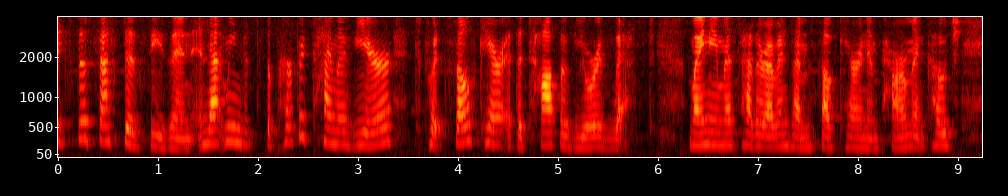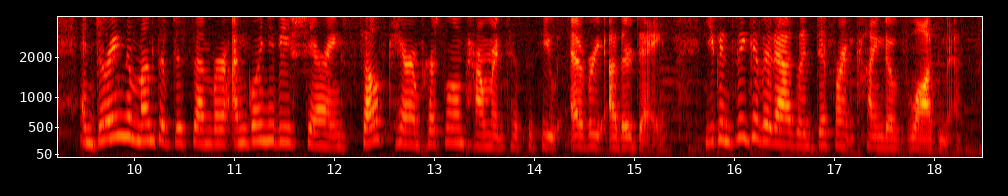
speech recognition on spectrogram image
It's the festive season, and that means it's the perfect time of year to put self-care at the top of your list. My name is Heather Evans. I'm a self-care and empowerment coach. And during the month of December, I'm going to be sharing self-care and personal empowerment tips with you every other day. You can think of it as a different kind of Vlogmas.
